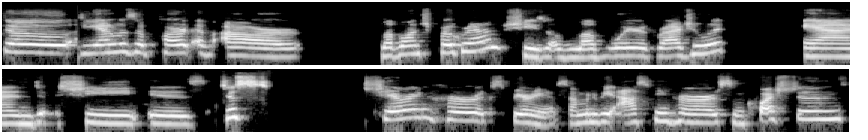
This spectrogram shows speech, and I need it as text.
So Deanne was a part of our Love Launch program. She's a Love Warrior graduate. And she is just sharing her experience. I'm going to be asking her some questions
